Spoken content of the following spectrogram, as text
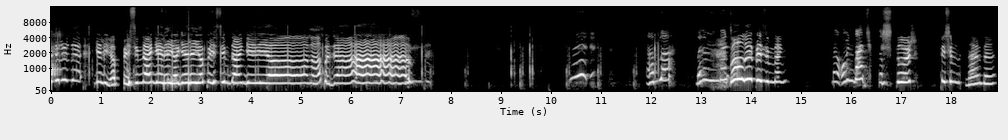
Öldürüldü. Geliyor peşimden geliyor geliyor peşimden geliyor. Ne yapacağız? Abla ben oyundan çık- Vallahi peşimden. ben oyundan çıktım. Şş, dur. Peşimden. Nerede?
